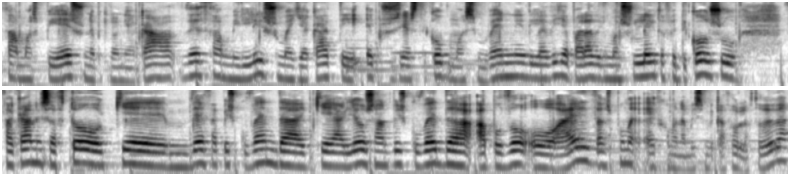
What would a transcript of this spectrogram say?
θα μας πιέσουν επικοινωνιακά, δεν θα μιλήσουμε για κάτι εξουσιαστικό που μας συμβαίνει, δηλαδή για παράδειγμα σου λέει το αφεντικό σου θα κάνεις αυτό και δεν θα πεις κουβέντα και αλλιώς αν πεις κουβέντα από εδώ ο ΑΕΔ, ας πούμε, εύχομαι να μην συμβεί καθόλου αυτό βέβαια,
